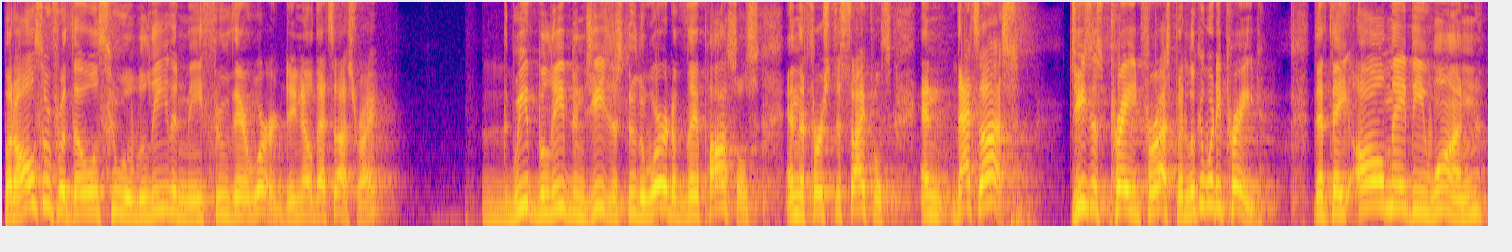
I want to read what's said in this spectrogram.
but also for those who will believe in me through their word. Do you know that's us, right? We've believed in Jesus through the word of the apostles and the first disciples, and that's us. Jesus prayed for us, but look at what he prayed that they all may be one,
